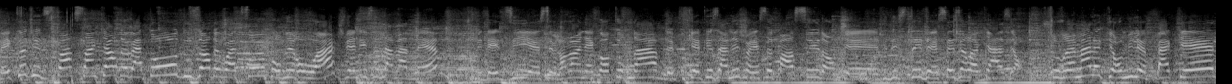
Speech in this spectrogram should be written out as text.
Ben, écoute, j'ai dû faire 5 heures de bateau, 12 heures de voiture pour venir au WAC. Je viens des îles de la Madeleine. Je m'étais dit, euh, c'est vraiment un incontournable. Depuis quelques années, je voyais ça passer, donc euh, j'ai décidé de saisir l'occasion. Je trouve vraiment qu'ils ont mis le paquet,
